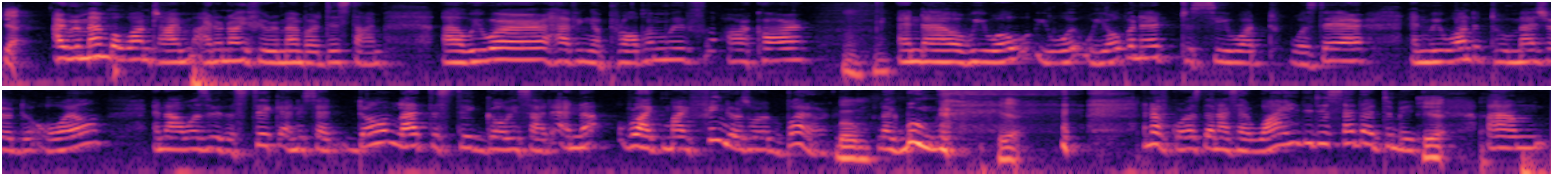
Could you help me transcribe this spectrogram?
Yeah. I remember one time. I don't know if you remember this time. Uh, we were having a problem with our car, Mhm. and uh, we we wo- we opened it to see what was there, and we wanted to measure the oil. And I was with a stick, and he said, "Don't let the stick go inside." And uh, like my fingers were butter, Boom. like boom. Yeah. and of course, then I said, "Why did you say that to me?" Yeah. Um,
